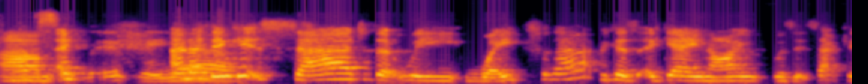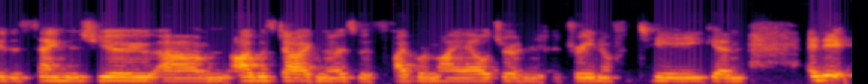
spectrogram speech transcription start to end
Um, Absolutely, and, yeah. and, I think it's sad that we wait for that because, again, I was exactly the same as you. Um, I was diagnosed with fibromyalgia and adrenal fatigue, and and it,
